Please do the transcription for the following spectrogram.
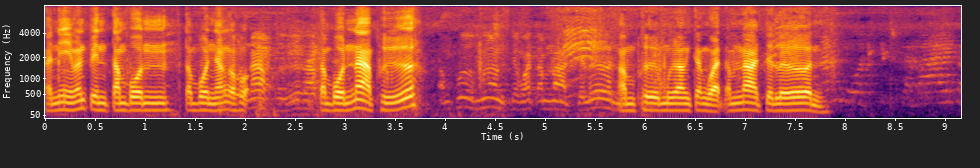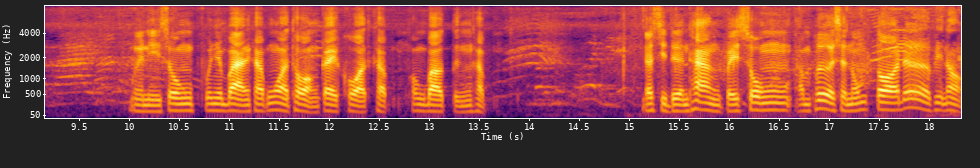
อันนี้มันเป็นตำบลตำบลหยังกับพวกหน้าผือครับตำบลหน้าผือ ดอำนาจเจริญอำเภอเมืองจังหวัดอำนาจเจริญเมื่อนี้ทรงพยาบาลครับงัวทองไก่ขอดครับของเบาตึงครับแล้วสิเดินทางไปทรงอำเภอสนมตอเด้อพี่น้อง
